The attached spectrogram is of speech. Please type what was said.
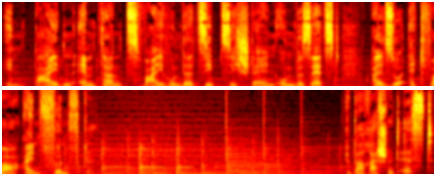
in beiden Ämtern 270 Stellen unbesetzt, also etwa ein Fünftel. Überraschend ist,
